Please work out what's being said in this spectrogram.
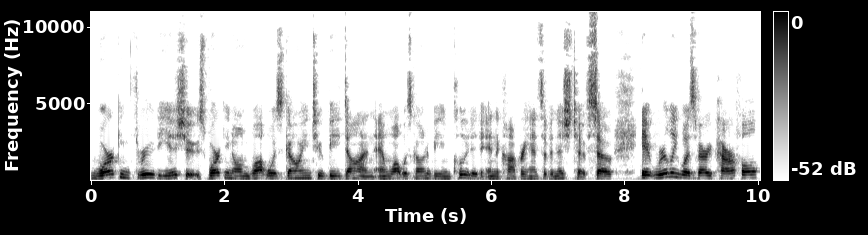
working through the issues, working on what was going to be done and what was going to be included in the comprehensive initiative. So it really was very powerful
